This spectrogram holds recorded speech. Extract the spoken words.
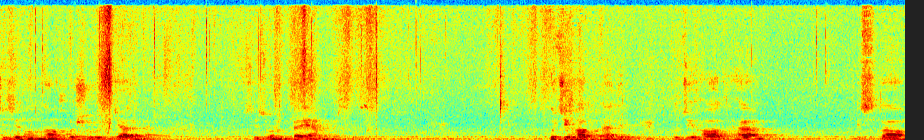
sizin ondan xoşunuz gəlmir. Siz onu bəyənmirsiniz. Bu cihad nədir? Bu cihad həm İslam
